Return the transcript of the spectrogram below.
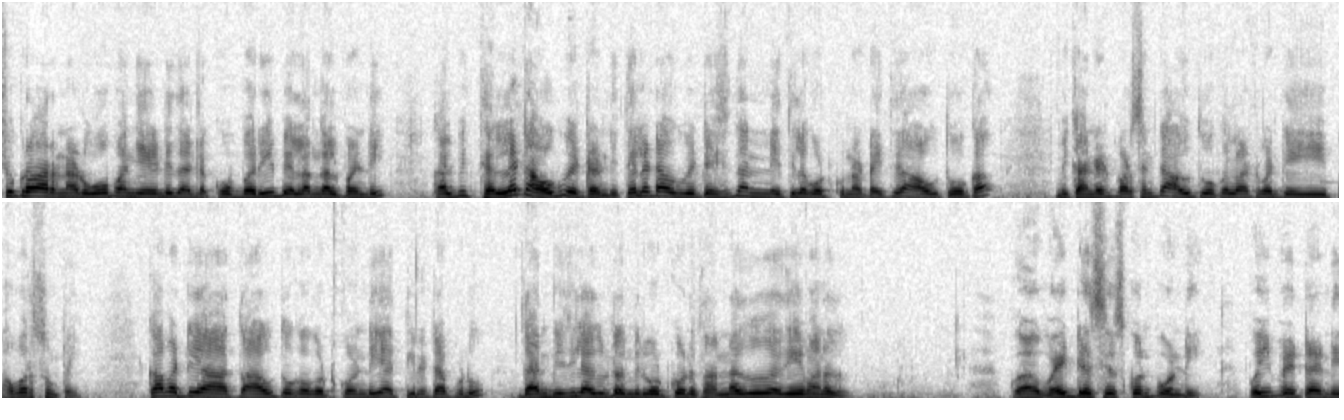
శుక్రవారం నాడు ఓపెన్ చేయండి దాంట్లో కొబ్బరి బెల్లం కలపండి. కలిపి తెల్లటి ఆవుకు పెట్టండి. తెల్లటి ఆవుకు పెట్టేసి దాన్ని నెత్తిలో కొట్టుకున్నట్టయితే ఆవు తోక మీకు హండ్రెడ్ పర్సెంట్ ఆవు తోకలో అటువంటి పవర్స్ ఉంటాయి. కాబట్టి ఆ ఆవు తోక కొట్టుకోండి అది తినేటప్పుడు దాని బిజీలో అది ఉంటుంది మీరు కొట్టుకోండి అన్నదు అది ఏమనదు. వైట్ డ్రెస్ వేసుకొని పోండి. పోయి పెట్టండి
